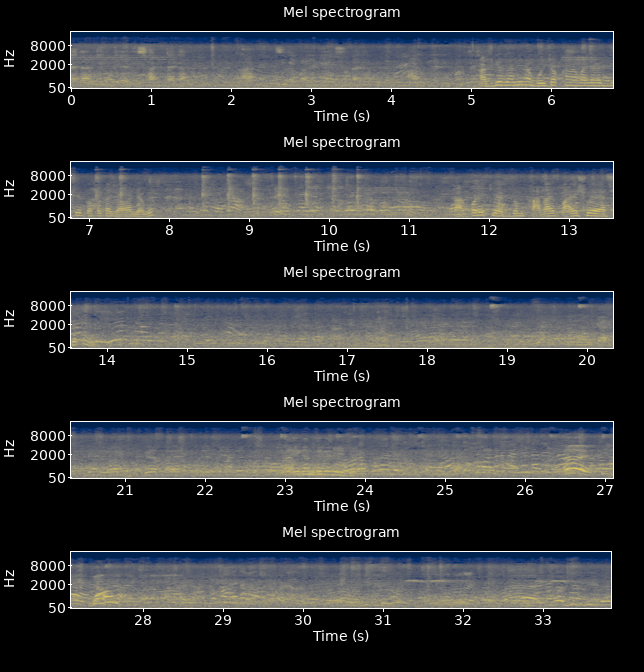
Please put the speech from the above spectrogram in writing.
টাকা ষাট টাকা। আজকে জানি না বৈঠকখানা বাজারের দিকে কতটা যাওয়া যাবে। তারপরে কি একদম কাদায় পায়েস হয়ে আছে তো এখান থেকে নিয়েছি দেখতে থাকুন জীবন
